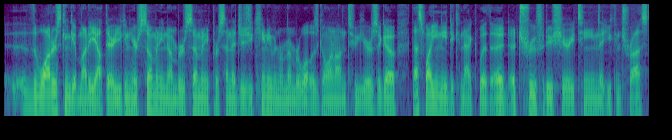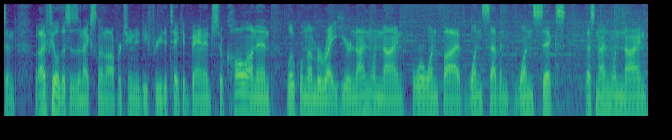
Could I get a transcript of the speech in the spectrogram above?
The waters can get muddy out there. You can hear so many numbers, so many percentages. You can't even remember what was going on two years ago. That's why you need to connect with a, a true fiduciary team that you can trust. And I feel this is an excellent opportunity for you to take advantage. So call on in, local number right here, 919 415 1716. That's 919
